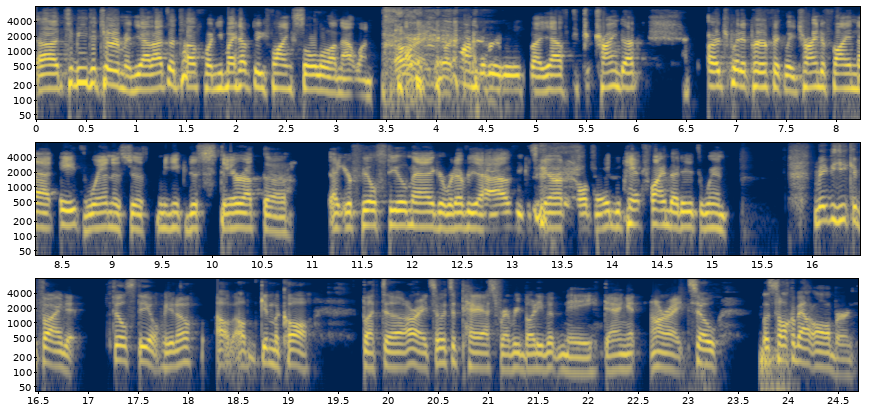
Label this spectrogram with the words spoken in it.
uh, to be determined. Yeah, that's a tough one. You might have to be flying solo on that one. All right, every week, but yeah, trying to Arch put it perfectly. Trying to find that eighth win is just. I mean, you can just stare at the at your Phil Steele mag or whatever you have. You can stare at it all day. You can't find that eighth win. Maybe he can find it. Phil Steele, you know, I'll, I'll give him a call. But uh, all right, so it's a pass for everybody but me. Dang it. All right, so let's talk about Auburn.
